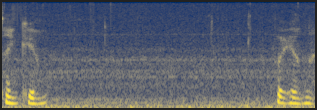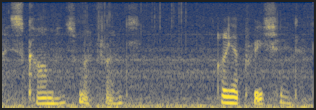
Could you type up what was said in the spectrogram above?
Thank you for your nice comments, my friends. I appreciate it.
